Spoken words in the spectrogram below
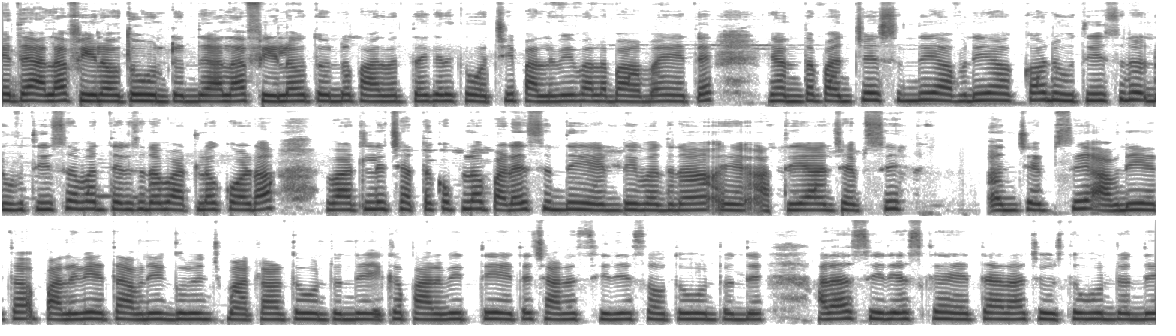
అయితే అలా ఫీల్ అవుతూ ఉంటుంది. అలా ఫీల్ అవుతున్న పార్వతి దగ్గరికి వచ్చి పల్లవి వాళ్ళ బామ్మాయి అయితే ఎంత పని చేసింది అవని అక్క నువ్వు తీసిన నువ్వు తీసావని తెలిసిన వాటిలో కూడా వాటిని చెత్త కుప్పలో పడేసింది. ఏంటి వదిన అత్తయ్య అని చెప్పి అని చెప్పి అవని అయితే పల్లవి అయితే అవని గురించి మాట్లాడుతూ ఉంటుంది. ఇక పార్వతి అయితే చాలా సీరియస్ అవుతూ ఉంటుంది. అలా సీరియస్గా అయితే అలా చూస్తూ ఉంటుంది.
